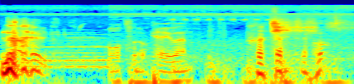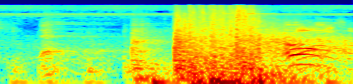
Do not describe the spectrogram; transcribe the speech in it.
Nice. What's okay then? Oh,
